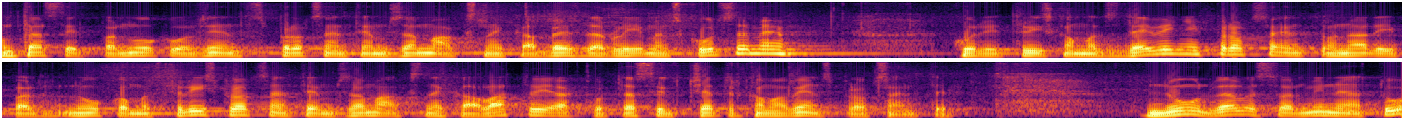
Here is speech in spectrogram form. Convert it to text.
Un tas ir par 0,1% zemāks nekā bezdarba līmenis kurzemē, kur ir 3,9% un arī par 0,3% zemāks nekā Latvijā, kur tas ir 4,1%. Nu, un vēl es varu minēt to,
